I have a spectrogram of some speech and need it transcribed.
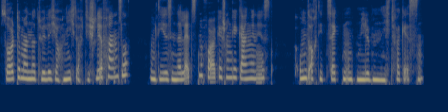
sollte man natürlich auch nicht auf die Schlierfansel, um die es in der letzten Folge schon gegangen ist, und auch die Zecken und Milben nicht vergessen.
